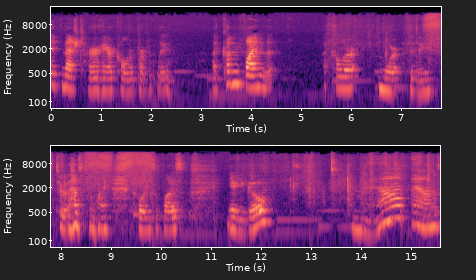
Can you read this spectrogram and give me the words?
it matched her hair color perfectly. I couldn't find a color more fitting to add to my coloring supplies. There you go. Now, and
